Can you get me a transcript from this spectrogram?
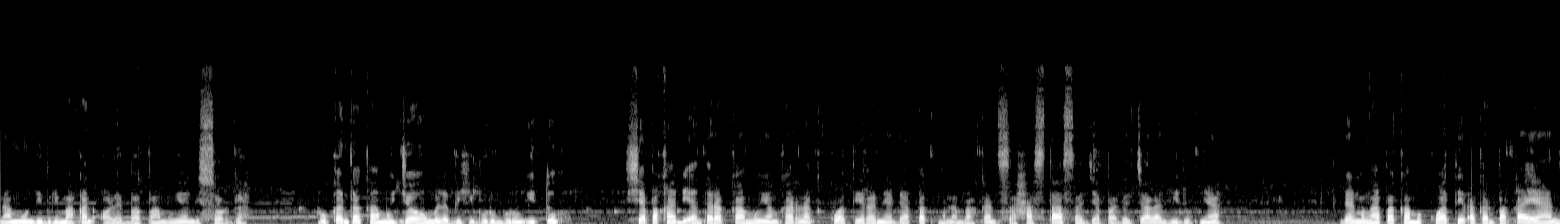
namun diberi makan oleh Bapamu yang di sorga. Bukankah kamu jauh melebihi burung-burung itu? Siapakah di antara kamu yang karena kekhawatirannya dapat menambahkan sehasta saja pada jalan hidupnya? Dan mengapa kamu khawatir akan pakaian?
